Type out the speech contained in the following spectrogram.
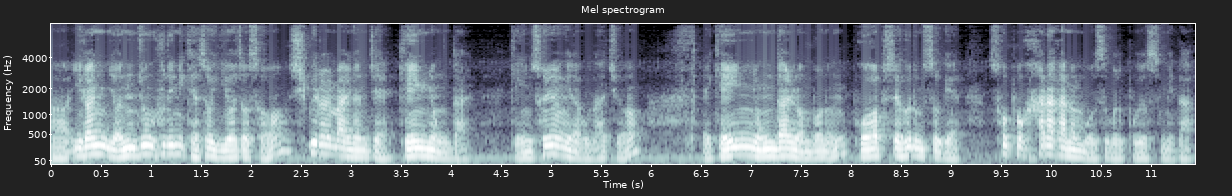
어, 이런 연중 흐름이 계속 이어져서 11월 말 현재 개인 용달, 개인 소형이라고도 하죠. 예, 개인 용달 넘버는 보합세 흐름 속에 소폭 하락하는 모습을 보였습니다.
